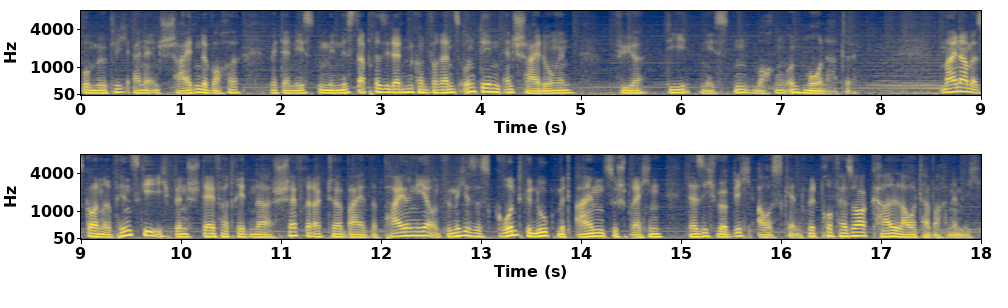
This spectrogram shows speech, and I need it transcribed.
womöglich eine entscheidende Woche mit der nächsten Ministerpräsidentenkonferenz und den Entscheidungen für die nächsten Wochen und Monate. Mein Name ist Gordon Ripinski, ich bin stellvertretender Chefredakteur bei The Pioneer und für mich ist es Grund genug, mit einem zu sprechen, der sich wirklich auskennt, mit Professor Karl Lauterbach nämlich.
